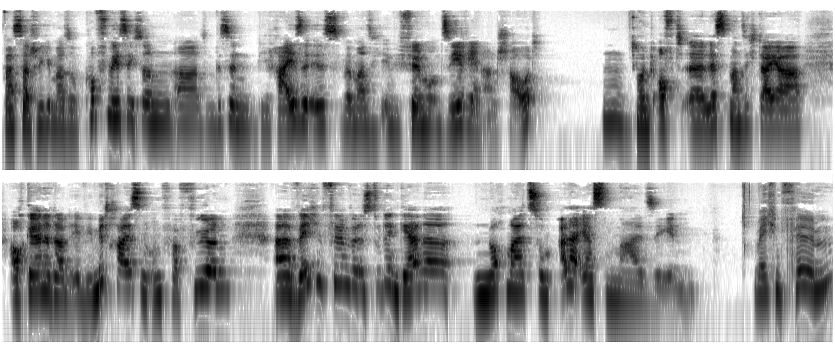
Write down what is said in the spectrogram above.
was natürlich immer so kopfmäßig so ein, äh, so ein bisschen die Reise ist, wenn man sich irgendwie Filme und Serien anschaut. Hm. Und oft äh, lässt man sich da ja auch gerne dann irgendwie mitreißen und verführen. Äh, welchen Film würdest du denn gerne nochmal zum allerersten Mal sehen? Welchen Film?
